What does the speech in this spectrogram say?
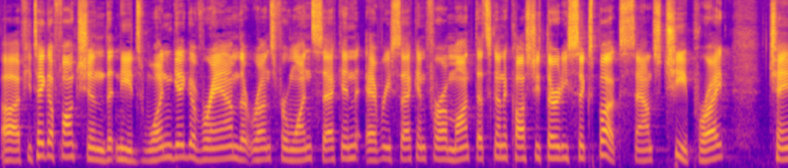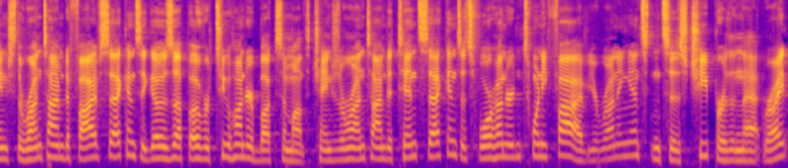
Uh, if you take a function that needs one gig of RAM that runs for one second every second for a month, that's going to cost you 36 bucks. Sounds cheap, right? Change the runtime to five seconds, it goes up over 200 bucks a month. Change the runtime to 10 seconds, it's 425. You're running instances cheaper than that, right?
